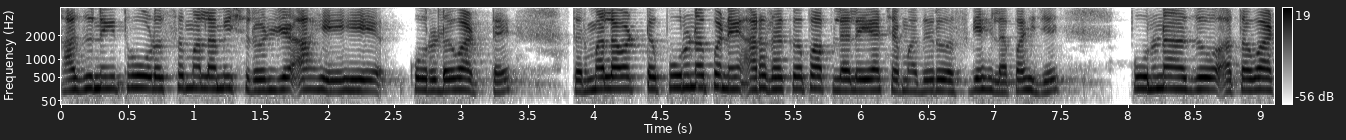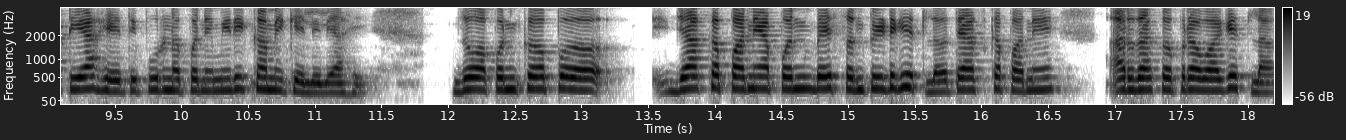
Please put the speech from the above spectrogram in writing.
अजूनही थोडंसं मला मिश्रण जे आहे हे कोरडं वाटतं आहे तर मला वाटतं पूर्णपणे अर्धा कप आपल्याला याच्यामध्ये रस घ्यायला पाहिजे. पूर्ण जो आता वाटी आहे ती पूर्णपणे मी रिकामी केलेली आहे. जो आपण कप ज्या कपाने आपण बेसन पीठ घेतलं त्याच कपाने अर्धा कप रवा घेतला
